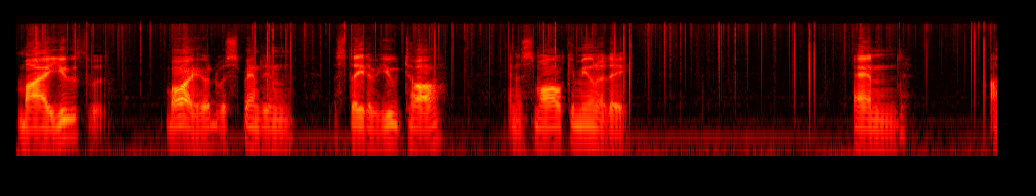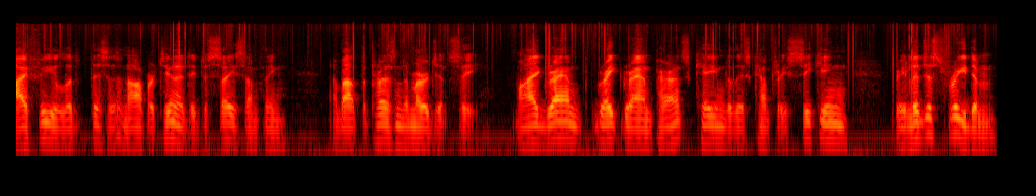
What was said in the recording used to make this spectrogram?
My youth, boyhood, was spent in the state of Utah in a small community. And I feel that this is an opportunity to say something about the present emergency. My grand great-grandparents came to this country seeking religious freedom,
